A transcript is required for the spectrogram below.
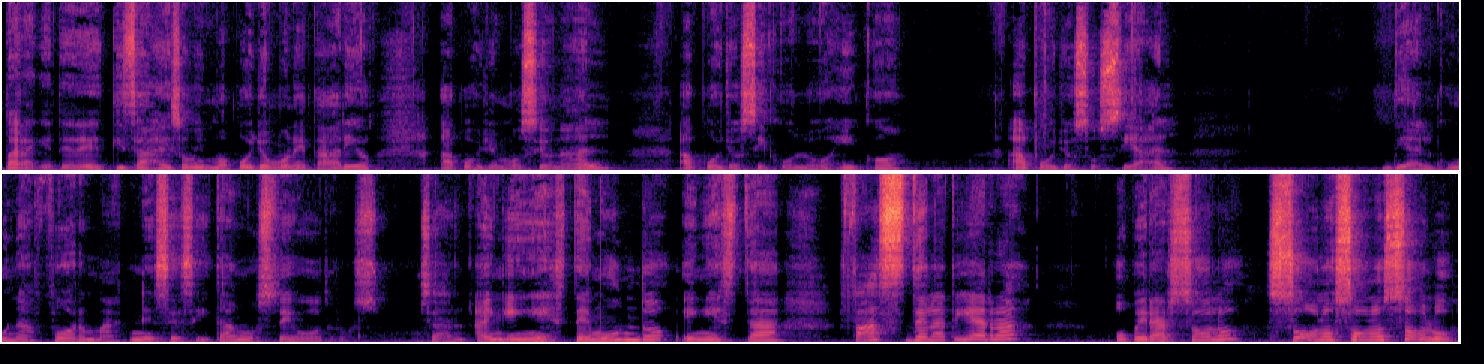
para que te dé quizás eso mismo apoyo monetario, apoyo emocional, apoyo psicológico, apoyo social. De alguna forma necesitamos de otros. O sea, en, este mundo, en esta faz de la tierra, operar solo, solo, solo, solo,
